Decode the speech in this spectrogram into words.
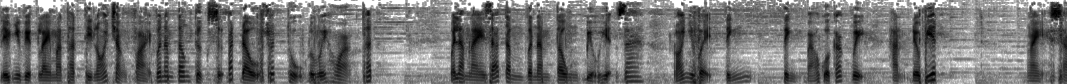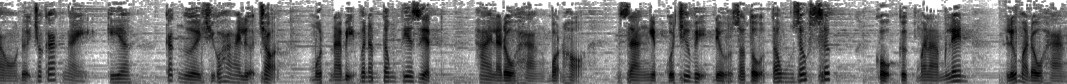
Nếu như việc này mà thật thì nói chẳng phải Vân Nam Tông thực sự bắt đầu xuất thủ đối với Hoàng thất. Mới làm này giá tâm Vân Nam Tông biểu hiện ra, nói như vậy tính tình báo của các vị hẳn đều biết. Ngày sau đợi cho các ngày kia, các người chỉ có hai lựa chọn, một là bị Vân Nam Tông tiêu diệt, hai là đầu hàng bọn họ. Gia nghiệp của chư vị đều do tổ tông dốc sức, khổ cực mà làm lên, nếu mà đầu hàng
